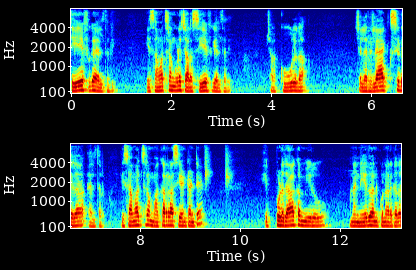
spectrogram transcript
సేఫ్గా వెళ్తుంది. ఈ సంవత్సరం కూడా చాలా సేఫ్గా వెళ్తుంది. చాలా కూల్గా చాలా రిలాక్స్డ్గా వెళ్తారు. ఈ సంవత్సరం మకర రాశి ఏంటంటే ఇప్పుడు దాకా మీరు నన్ను ఏదో అనుకున్నారు కదా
